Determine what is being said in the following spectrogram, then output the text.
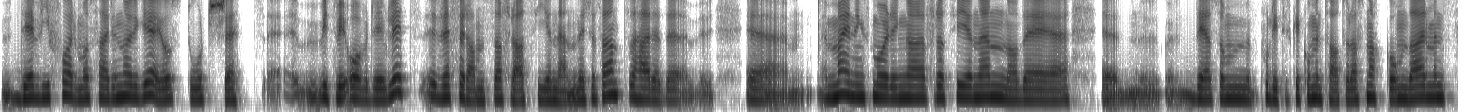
det, vi får med oss her i Norge, er jo stort sett, eh, hvis vi overdriver litt, referanser fra CNN. ikke sant? Her er det eh, meningsmålinger fra CNN, og det er eh, det som politiske kommentatorer snakker om der. mens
